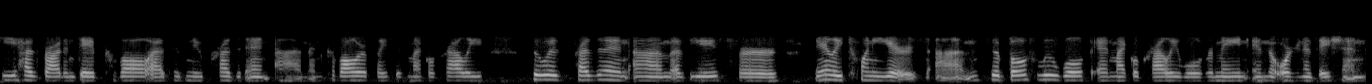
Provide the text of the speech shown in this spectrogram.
he has brought in Dave Kaval as his new president, um, and Kaval replaces Michael Crowley, who was president um, of the A's for nearly 20 years. Um, so both Lew Wolff and Michael Crowley will remain in the organization,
